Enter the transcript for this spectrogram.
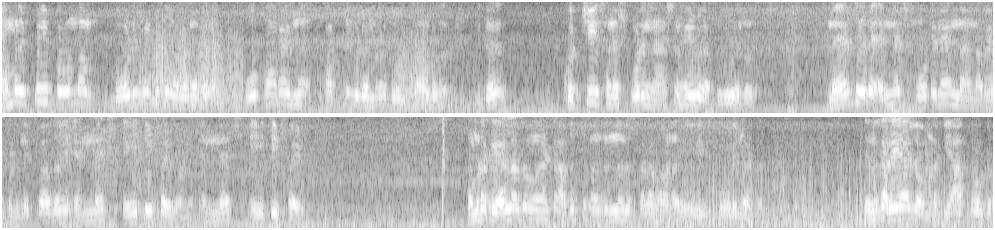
നമ്മളിപ്പോൾ ഈ പോകുന്ന ബോഡിമേട്ട് എന്ന് പറയുന്നത് പൂപ്പാറയിൽ നിന്ന് പത്ത് കിലോമീറ്റർ ദൂരത്താണുള്ളത്. ഇത് കൊച്ചി ധനുഷ്കോടി നാഷണൽ ഹൈവേയിൽ സ്ഥിതി ചെയ്യുന്നത് നേരത്തെ ഇത് എൻ എച്ച് ഫോർട്ടി നയൻ എന്നാണ് അറിയപ്പെടുന്നത്. ഇപ്പോൾ അത് എൻ എച്ച് എയ്റ്റി ഫൈവ് ആണ്. എൻ എച്ച് എയ്റ്റി ഫൈവ് നമ്മുടെ കേരളത്തുമായിട്ട് അടുത്ത് പറ്റുന്ന ഒരു സ്ഥലമാണ് ഈ ബോഡിമേട്ട് നിങ്ങൾക്കറിയാമല്ലോ നമ്മുടെ gap road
